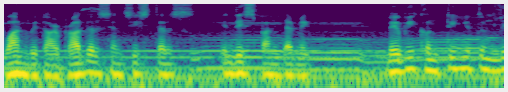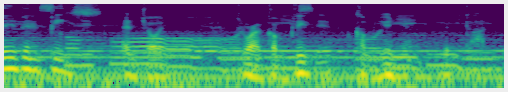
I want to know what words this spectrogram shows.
One with our brothers and sisters in this pandemic, may we continue to live in peace and joy through our complete communion with God.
